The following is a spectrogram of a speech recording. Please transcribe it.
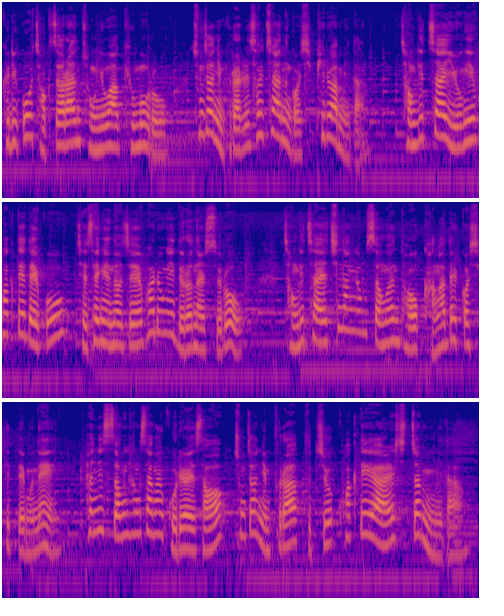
그리고 적절한 종류와 규모로 충전 인프라를 설치하는 것이 필요합니다. 전기차 이용이 확대되고 재생에너지의 활용이 늘어날수록 전기차의 친환경성은 더욱 강화될 것이기 때문에 편의성 향상을 고려해서 충전 인프라 구축 확대해야 할 시점입니다.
